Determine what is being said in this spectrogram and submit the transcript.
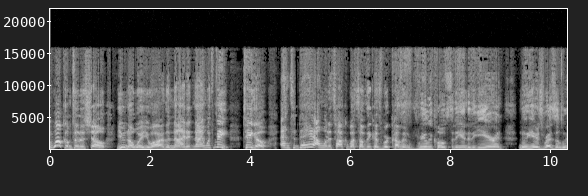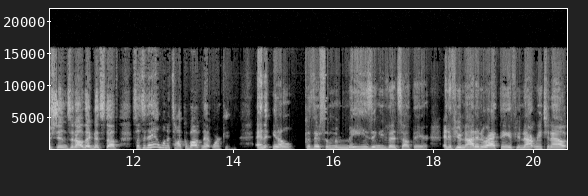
welcome to the show. You know where you are, the nine at nine with me, Tigo. And today I want to talk about something because we're coming really close to the end of the year and New Year's resolutions and all that good stuff. So today I want to talk about networking. And, you know, because there's some amazing events out there. And if you're not interacting, if you're not reaching out,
